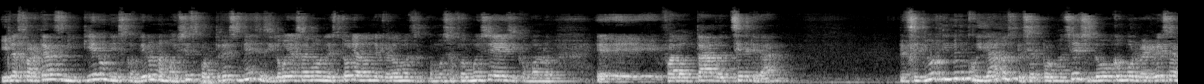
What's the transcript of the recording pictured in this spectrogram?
Y las parteras mintieron y escondieron a Moisés por tres meses. Y luego ya sabemos la historia, dónde quedó, cómo se fue Moisés y cómo lo, eh, eh, fue adoptado, etc. El Señor tiene un cuidado especial por Moisés. Y luego cómo regresa,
